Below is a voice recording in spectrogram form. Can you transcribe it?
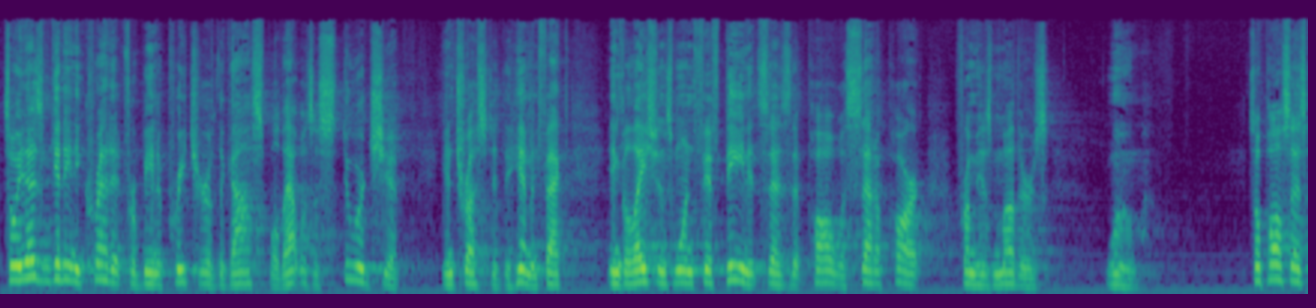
So he doesn't get any credit for being a preacher of the gospel. That was a stewardship entrusted to him. In fact, in Galatians 1:15 it says that Paul was set apart from his mother's womb. So Paul says,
